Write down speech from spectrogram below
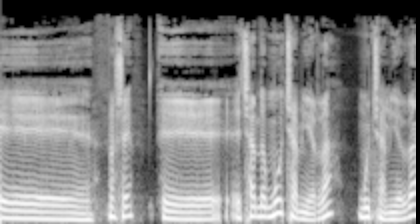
Eh, no sé, eh, echando mucha mierda, mucha mierda,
